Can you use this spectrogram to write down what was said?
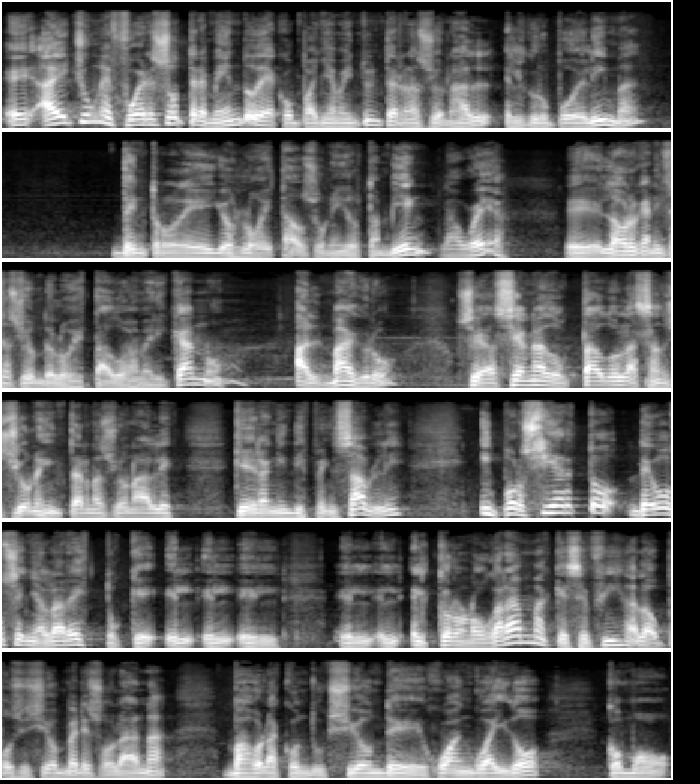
eh, ha hecho un esfuerzo tremendo de acompañamiento internacional el Grupo de Lima, dentro de ellos los Estados Unidos también. La OEA. Eh, la Organización de los Estados Americanos, Almagro, o sea, se han adoptado las sanciones internacionales que eran indispensables. Y por cierto, debo señalar esto, que el, cronograma que se fija la oposición venezolana bajo la conducción de Juan Guaidó como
